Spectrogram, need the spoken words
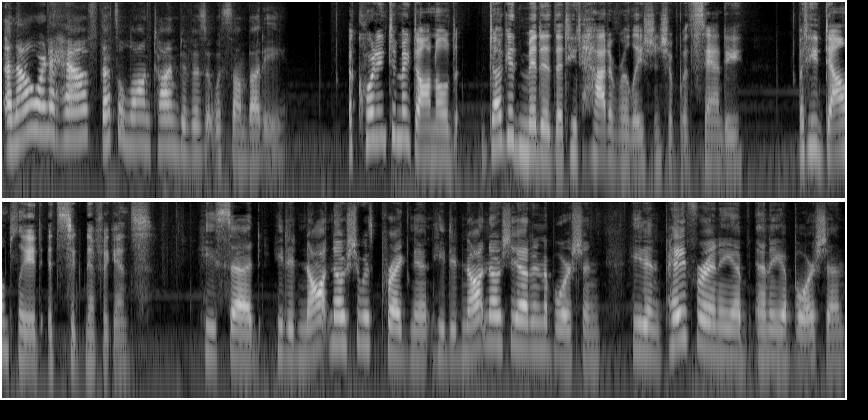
An hour and a half? That's a long time to visit with somebody. According to McDonald, Doug admitted that he'd had a relationship with Sandy, but he downplayed its significance. He said he did not know she was pregnant. He did not know she had an abortion. He didn't pay for any any abortion.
